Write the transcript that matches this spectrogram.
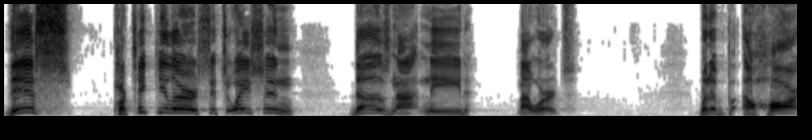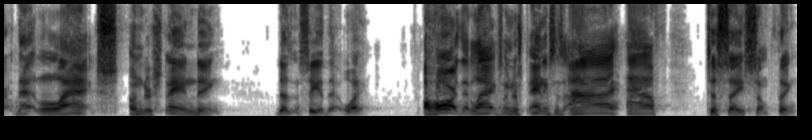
this particular situation does not need my words. But a, a heart that lacks understanding doesn't see it that way. A heart that lacks understanding says, I have to say something.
